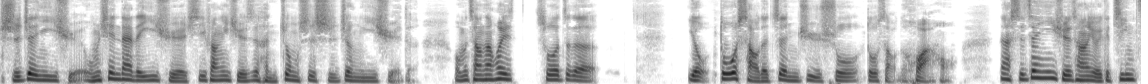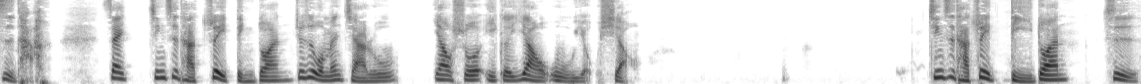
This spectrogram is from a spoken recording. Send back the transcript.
实证医学，我们现代的医学，西方医学是很重视实证医学的。我们常常会说，这个有多少的证据说多少的话，吼。那实证医学常常有一个金字塔，在金字塔最顶端，就是我们假如要说一个药物有效，金字塔最底端是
